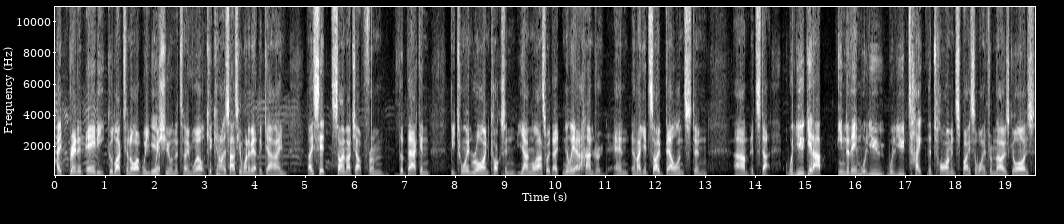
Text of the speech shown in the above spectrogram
Hey, Brendan, Andy, good luck tonight. We Yeah. wish you and the team well. Can, can I just ask you one about the game? They set so much up from the back, and between Ryan Cox and Young last week, they nearly had 100, and, and they get so balanced, and um, it start. Will you get up into them? Will you will you take the time and space away from those guys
